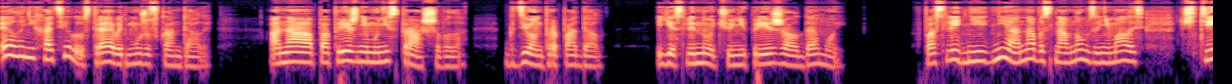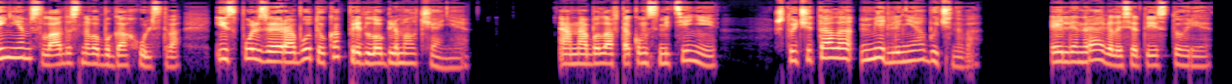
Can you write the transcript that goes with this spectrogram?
Элла не хотела устраивать мужу скандалы. Она по-прежнему не спрашивала, где он пропадал, если ночью не приезжал домой. В последние дни она в основном занималась чтением сладостного богохульства, используя работу как предлог для молчания. Она была в таком смятении, что читала медленнее обычного. Элле нравилась эта история,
